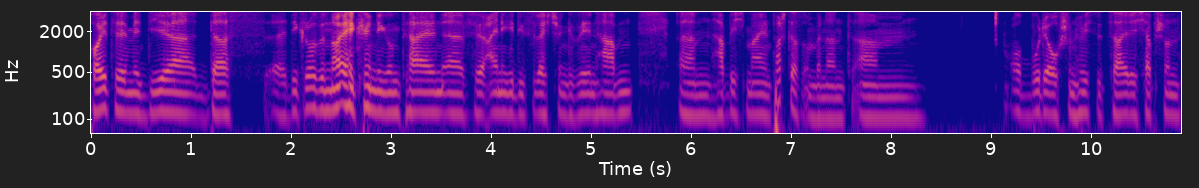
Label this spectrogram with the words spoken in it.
heute mit dir das, äh, die große Neuerkündigung teilen. Äh, für einige, die es vielleicht schon gesehen haben, ähm, habe ich meinen Podcast umbenannt. Ähm, wurde auch schon höchste Zeit. Ich habe schon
